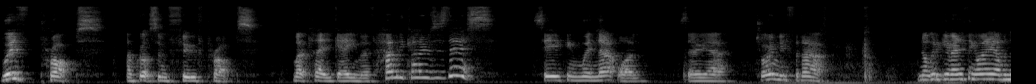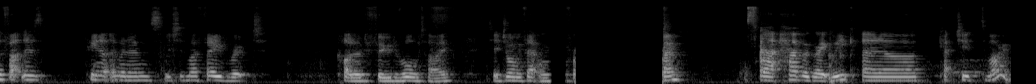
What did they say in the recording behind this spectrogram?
With props. I've got some food props. Might play a game of how many calories is this? See if you can win that one. So yeah, join me for that. Not going to give anything away other than the fact there's peanut M&Ms, which is my favourite coloured food of all time. So join me for that one. Uh, have a great week and uh, catch you tomorrow.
